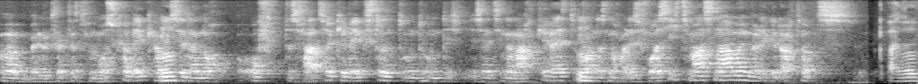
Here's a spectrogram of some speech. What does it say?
Aber weil du gesagt hast, von Moskau weg, haben mhm. Sie dann noch oft das Fahrzeug gewechselt und, und ihr seid in der Nacht gereist. Mhm. Waren das noch alles Vorsichtsmaßnahmen, weil ihr gedacht habt... Also,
